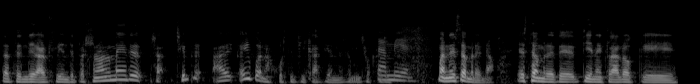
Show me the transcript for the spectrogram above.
de atender al cliente personalmente. O sea, siempre hay, hay buenas justificaciones en muchos casos. También. Bueno, este hombre no. Este hombre te- tiene claro que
